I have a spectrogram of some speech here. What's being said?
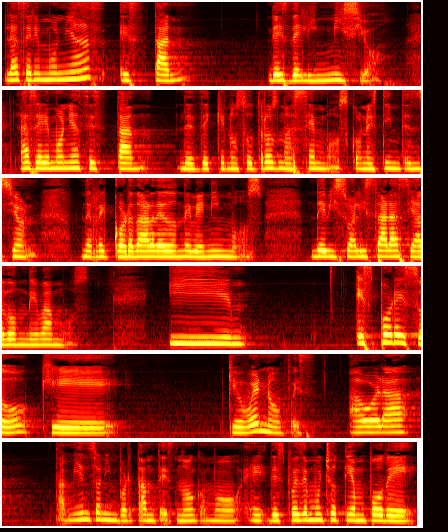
Las ceremonias están desde el inicio, las ceremonias están desde que nosotros nacemos con esta intención de recordar de dónde venimos, de visualizar hacia dónde vamos. Y es por eso que, que bueno, pues ahora también son importantes, ¿no? Como eh, después de mucho tiempo de,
